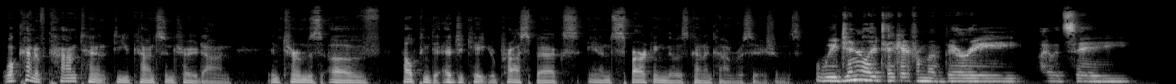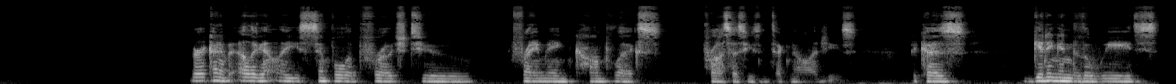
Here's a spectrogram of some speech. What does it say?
What kind of content do you concentrate on in terms of helping to educate your prospects and sparking those kind of conversations? We generally take it from a very, I would say, very kind of elegantly simple approach to framing complex processes and technologies because getting into the weeds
